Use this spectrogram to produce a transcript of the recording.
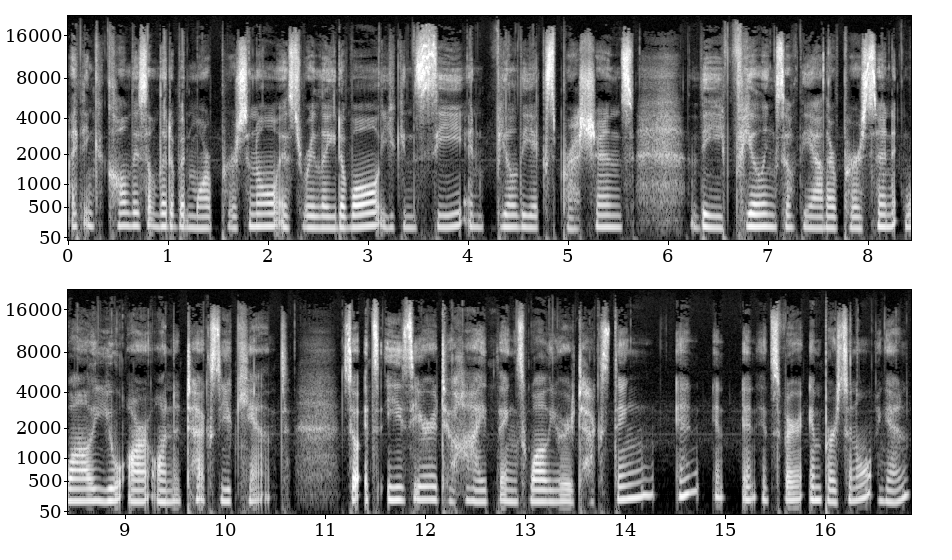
I think call this a little bit more personal. It's relatable. You can see and feel the expressions, the feelings of the other person while you are on a text. You can't. So it's easier to hide things while you're texting, and, and, and it's very impersonal again.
